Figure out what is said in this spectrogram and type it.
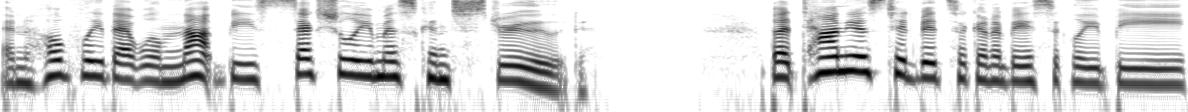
And hopefully that will not be sexually misconstrued. But Tania's tidbits are going to basically be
